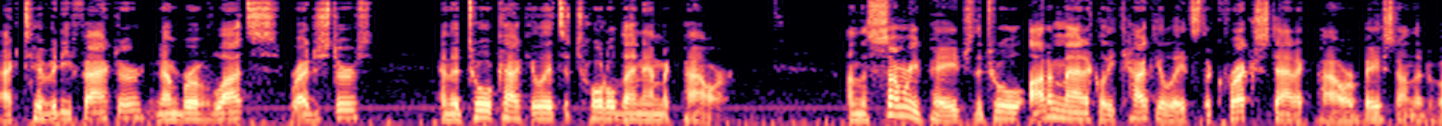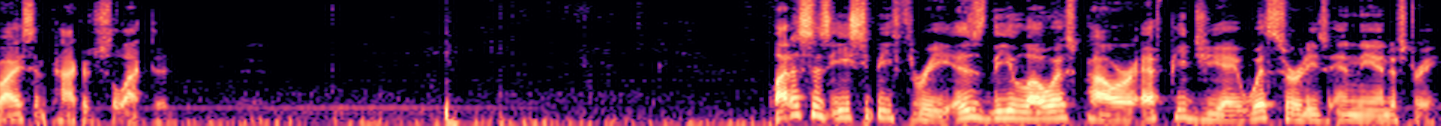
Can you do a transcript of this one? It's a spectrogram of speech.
activity factor, number of LUTs, registers, and the tool calculates a total dynamic power. On the summary page, the tool automatically calculates the correct static power based on the device and package selected. Lattice's ECP3 is the lowest power FPGA with SerDes in the industry.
